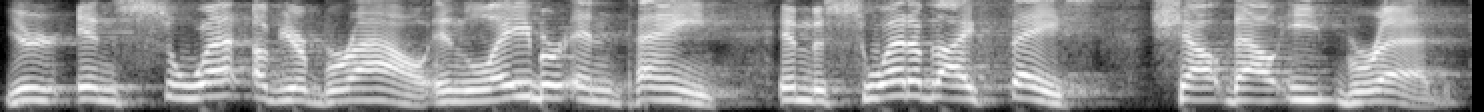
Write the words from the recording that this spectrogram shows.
You're in sweat of your brow, in labor and pain, in the sweat of thy face shalt thou eat bread.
